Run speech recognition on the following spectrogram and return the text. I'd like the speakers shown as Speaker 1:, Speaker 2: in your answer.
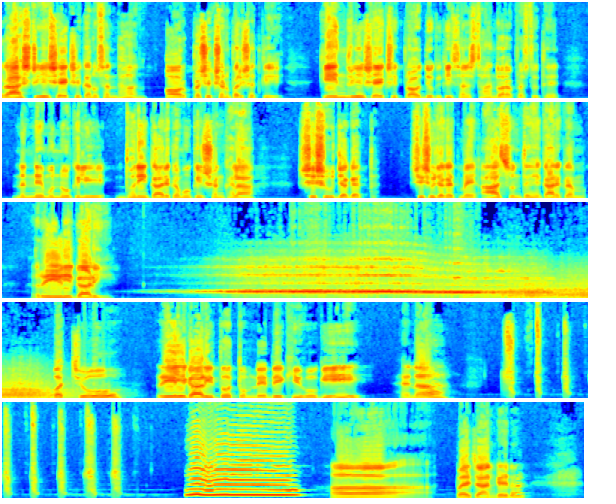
Speaker 1: राष्ट्रीय शैक्षिक अनुसंधान और प्रशिक्षण परिषद के केंद्रीय शैक्षिक प्रौद्योगिकी संस्थान द्वारा प्रस्तुत है नन्हे मुन्नों के लिए ध्वनि कार्यक्रमों की श्रृंखला शिशु जगत शिशु जगत में आज सुनते हैं कार्यक्रम रेलगाड़ी बच्चों रेलगाड़ी तो तुमने देखी होगी है ना हा पहचान गए ना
